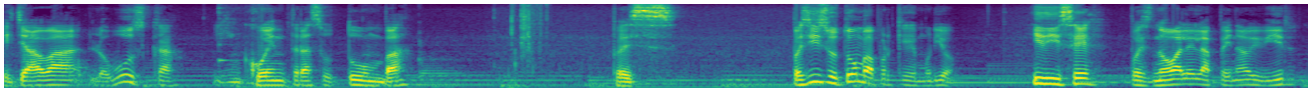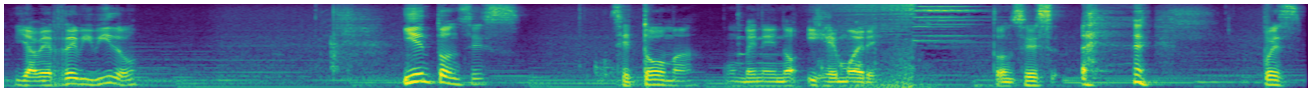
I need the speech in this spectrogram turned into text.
ella va, lo busca y encuentra su tumba. Pues, pues sí, su tumba porque murió. Y dice, pues no vale la pena vivir y haber revivido. Y entonces se toma un veneno y se muere. Entonces, pues,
